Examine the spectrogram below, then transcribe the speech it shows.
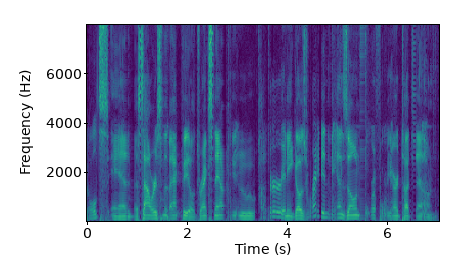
Schultz and Sowers in the backfield. Direct snap to Hunter, and he goes right into the end zone for a 40 yard touchdown.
